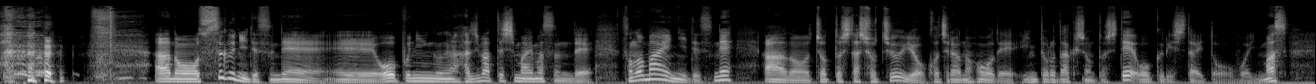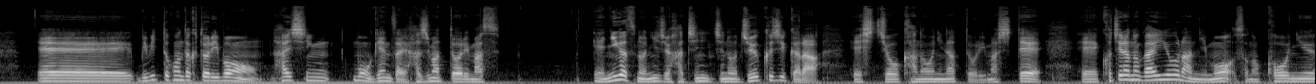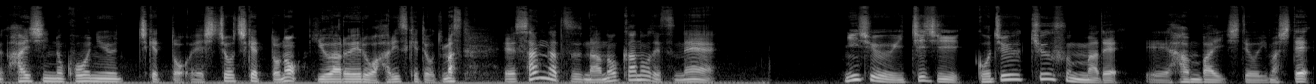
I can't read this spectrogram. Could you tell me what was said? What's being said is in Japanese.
あのすぐにですね、えーオープニングが始まってしまいますんでその前にですねあのちょっとした初注意をこちらの方でイントロダクションとしてお送りしたいと思います。えービビットコンタクトリボーン配信もう現在始まっております。2月の28日の19時から、え視聴可能になっておりまして、えこちらの概要欄にもその購入、配信の購入チケット、え視聴チケットの URL を貼り付けておきます。えー3月7日のですね、21時59分まで、え販売しておりまして、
